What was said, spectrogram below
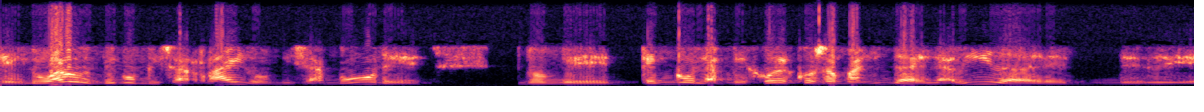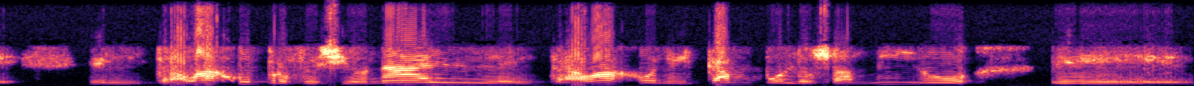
el lugar donde tengo mis arraigos, mis amores, donde tengo las mejores cosas más lindas de la vida, de, el trabajo profesional, el trabajo en el campo, los amigos, eh,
